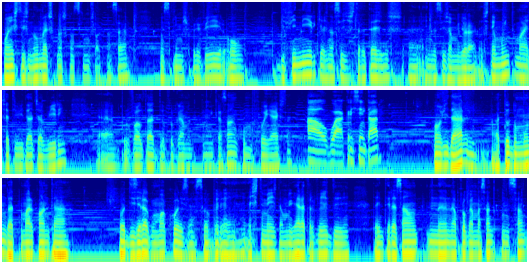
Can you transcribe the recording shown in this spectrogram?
com estes números que nós conseguimos alcançar, conseguimos prever ou definir que as nossas estratégias uh, ainda sejam melhoradas. Tem muito mais atividades a virem uh, por volta do programa de comunicação, como foi esta. Há algo a acrescentar? Convidar a todo mundo a tomar conta ou dizer alguma coisa sobre este mês da mulher através de, da interação na, na programação de comunicação,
